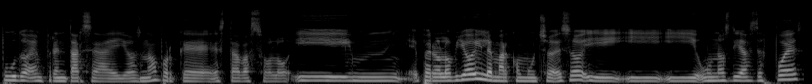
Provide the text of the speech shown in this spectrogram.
pudo enfrentarse a ellos, ¿no? Porque estaba solo. Y, mm, pero lo vio y le marcó mucho eso y, unos días después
